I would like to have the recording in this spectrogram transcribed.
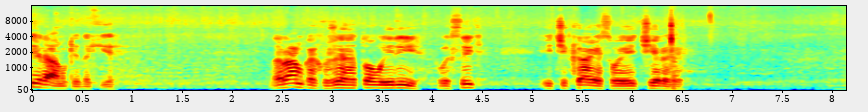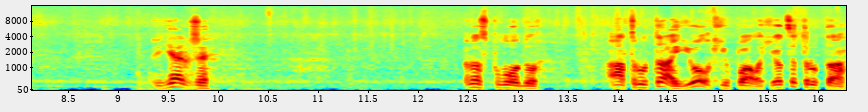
Всі рамки такі. На рамках вже готовий рій висить і чекає своєї черги. Як же розплоду? А трута, йолки-палки, оце трута.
